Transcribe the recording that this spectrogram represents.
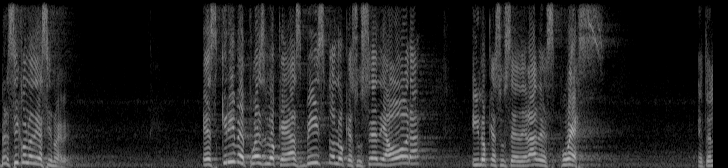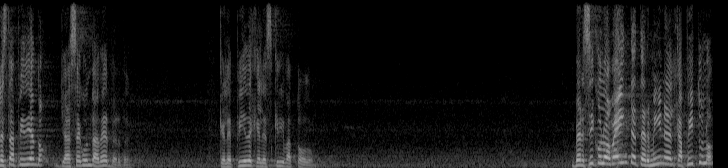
Versículo 19. Escribe pues lo que has visto, lo que sucede ahora y lo que sucederá después. Entonces le está pidiendo, ya segunda vez, ¿verdad? Que le pide que le escriba todo. Versículo 20 termina el capítulo.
